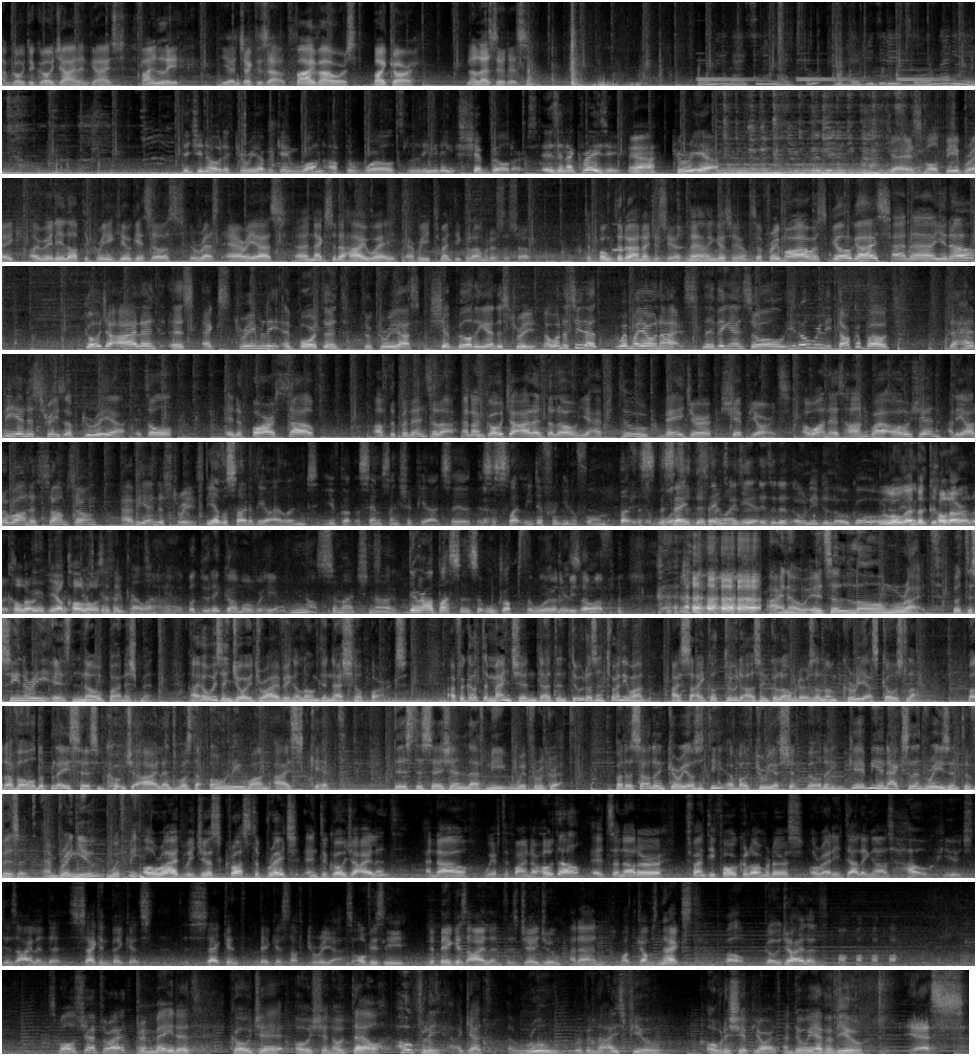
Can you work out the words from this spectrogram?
I'm going to Goja Island, guys. Finally. Yeah, check this out. Five hours by car. Now let's do this. 오늘 날씨는 맑고 대기질이 좋은 날이에요. Did you know that Korea became one of the world's leading shipbuilders? Isn't that crazy? Yeah, Korea. Okay, small pee break. I really love the Korean Kyukisos, the rest areas uh, next to the highway, every 20 kilometers or so. De punkten daar netjes hier. Nee, I guess so. So three more hours to go, guys. And uh, you know, Goja Island is extremely important to Korea's shipbuilding industry. I want to see that with my own eyes. Living in Seoul, you don't really talk about the heavy industries of Korea. It's all in the far south of the peninsula. And on Goja Island alone, you have two major shipyards. One is Hanwha Ocean, and the other one is Samsung Heavy Industries. The other side of the island, you've got the Samsung shipyard, so it's a slightly different uniform, but it's the What's same, the same difference? idea. Isn't, isn't it only the logo? Or The logo and the a color, color, yeah, yeah, different, color just also different different. color. Ah, but do they come over here? Not so much, no. There are buses that will drop the workers beat them off. up? I know, it's a long ride, but the scenery is no punishment. I always enjoy driving along the national parks. I forgot to mention that in 2021 I cycled 2000 kilometers along Korea's coastline. But of all the places, Goja Island was the only one I skipped. This decision left me with regret. But a sudden curiosity about Korea's shipbuilding gave me an excellent reason to visit and bring you with me. All right, we just crossed the bridge into Goja Island. And now we have to find our hotel. It's another 24 kilometers, already telling us how huge this island is. Second biggest, second biggest of Korea. So obviously, the biggest island is Jeju. And then what comes next? Well, Goja Island. Small ships, right? We made it. Goje Ocean Hotel. Hopefully, I get a room with a nice view over the shipyard. And do we have a view? Yes.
